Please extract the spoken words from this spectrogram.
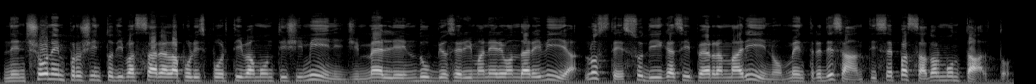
Nencione è in procinto di passare alla polisportiva Monticimini, Gimmelli è in dubbio se rimanere o andare via, lo stesso dicasi per Marino, mentre De Santis è passato al Montalto.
